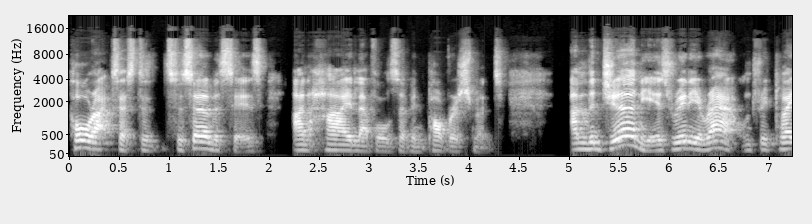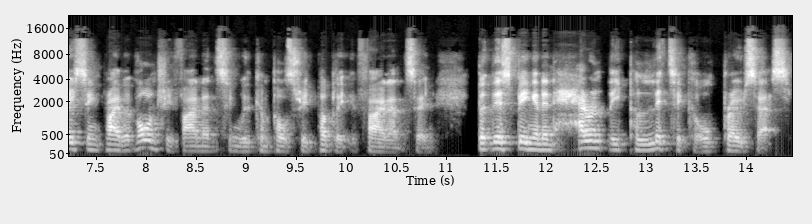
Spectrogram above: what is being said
poor access to, to services and high levels of impoverishment. And the journey is really around replacing private voluntary financing with compulsory public financing, but this being an inherently political process.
